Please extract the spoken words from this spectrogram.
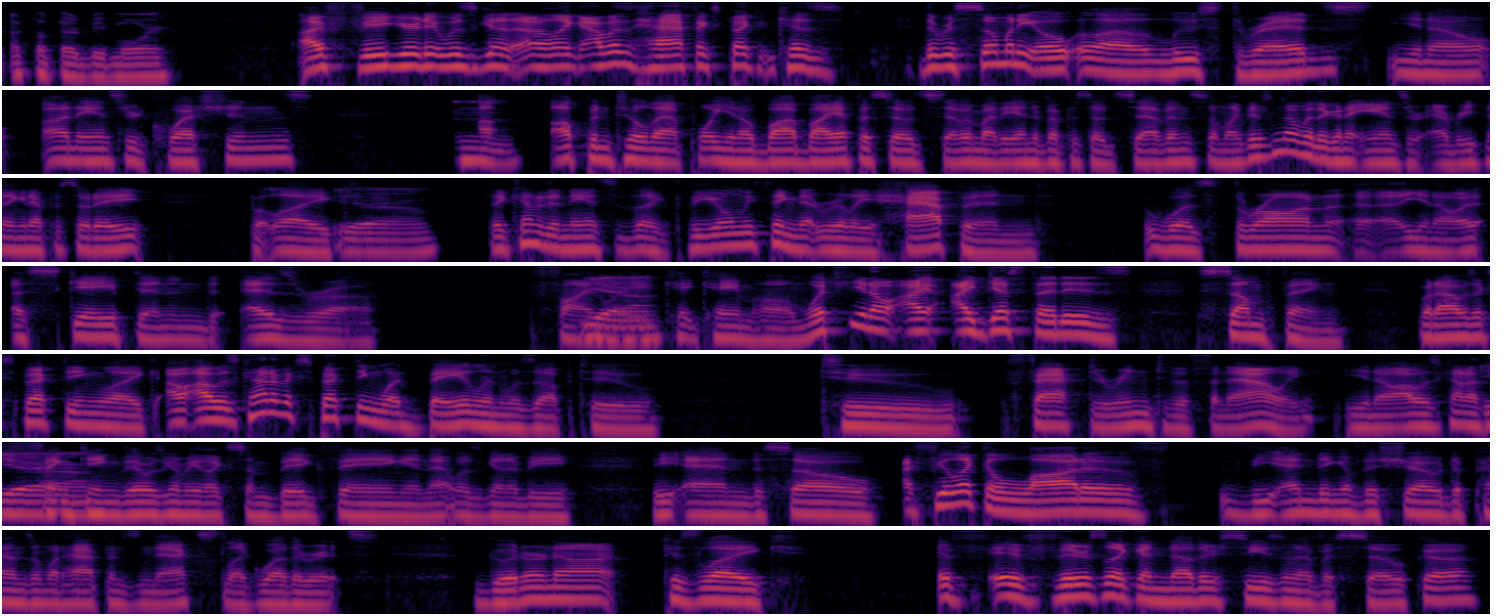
I thought there'd be more. I figured it was gonna. uh, Like I was half expecting because there was so many uh, loose threads, you know, unanswered questions Mm. up until that point. You know, by by episode seven, by the end of episode seven. So I'm like, there's no way they're gonna answer everything in episode eight. But like, yeah, they kind of didn't answer like the only thing that really happened was Thrawn, uh, you know, escaped and Ezra finally Yeah. ca- came home. Which you know, I I guess that is something. But I was expecting like I, I was kind of expecting what Baylan was up to to factor into the finale. You know, I was kind of Yeah. thinking there was gonna be like some big thing and that was gonna be the end. So I feel like a lot of the ending of the show depends on what happens next, like whether it's good or not. Cause like if if there's like another season of Ahsoka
